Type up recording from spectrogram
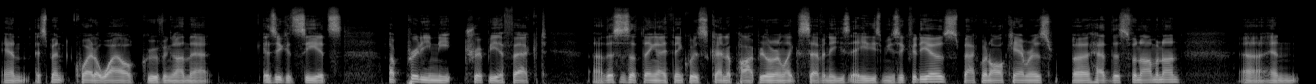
And I spent quite a while grooving on that. As you can see, it's a pretty neat, trippy effect. Uh, this is a thing I think was kind of popular in like 70s, 80s music videos, back when all cameras uh, had this phenomenon. Uh, and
